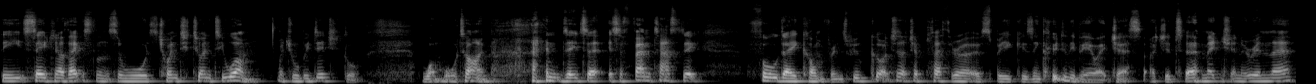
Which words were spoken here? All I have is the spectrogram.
the Safety and Health Excellence Awards 2021, which will be digital one more time. And it's a it's a fantastic full day conference. We've got such a plethora of speakers, including the BOHS, I should uh, mention, are in there.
